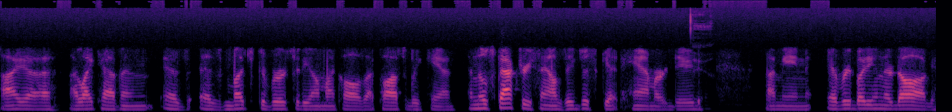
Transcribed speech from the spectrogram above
I uh, I like having as as much diversity on my call as I possibly can. And those factory sounds, they just get hammered, dude. Yeah. I mean, everybody and their dog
